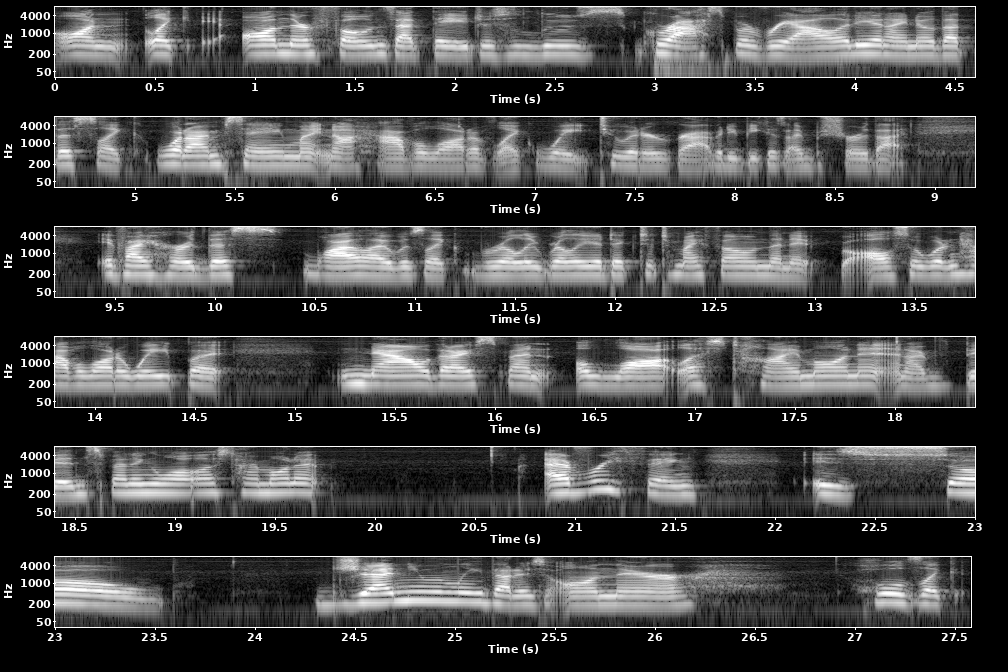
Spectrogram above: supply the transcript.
on like on their phones that they just lose grasp of reality and i know that this like what i'm saying might not have a lot of like weight to it or gravity because i'm sure that if I heard this while I was like really, really addicted to my phone, then it also wouldn't have a lot of weight. But now that I've spent a lot less time on it and I've been spending a lot less time on it, everything is so genuinely that is on there holds like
